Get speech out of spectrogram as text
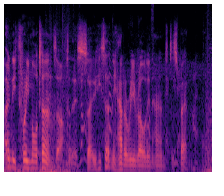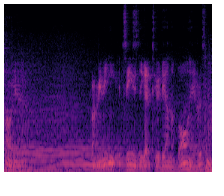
only three more turns after this, so he certainly had a reroll in hand to spend. Oh yeah. I mean, it's easy to get 2D on the ball here, isn't it?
